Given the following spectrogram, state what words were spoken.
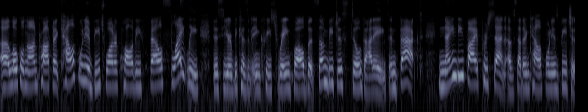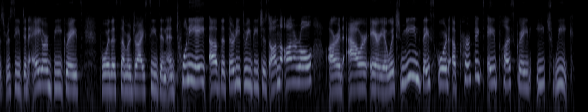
a local nonprofit, California beach water quality fell slightly this year because of increased rainfall, but some beaches still got A's. In fact, 95% of Southern California's beaches received an A or B grades for the summer dry season, and 28 of the 33 beaches on the honor roll are in our area, which means they scored a perfect A plus grade each week.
